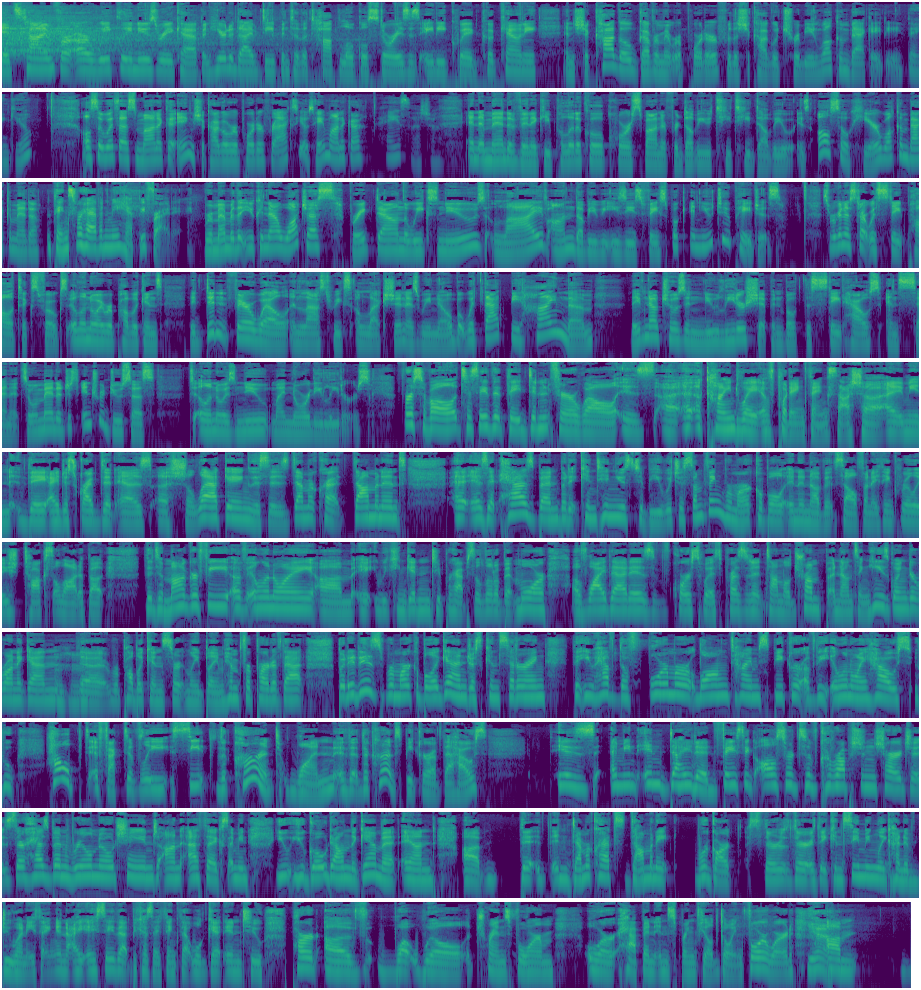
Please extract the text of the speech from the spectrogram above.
It's time for our weekly news recap, and here to dive deep into the top local stories is AD Quig, Cook County and Chicago government reporter for the Chicago Tribune. Welcome back, AD. Thank you. Also with us, Monica Eng, Chicago reporter for Axios. Hey, Monica. Hey, Sasha. And Amanda Vinicky, political correspondent for WTTW, is also here. Welcome back, Amanda. Thanks for having me. Happy Friday. Remember that you can now watch us break down the week's news live on WBEZ's Facebook and YouTube pages. So we're going to start with state politics, folks. Illinois Republicans, they didn't fare well in last week's election, as we know, but with that behind them, they've now chosen new leadership in both the state house and Senate. So, Amanda, just introduce us to Illinois' new minority leaders? First of all, to say that they didn't fare well is a, a kind way of putting things, Sasha. I mean, they I described it as a shellacking. This is Democrat dominance, as it has been, but it continues to be, which is something remarkable in and of itself, and I think really talks a lot about the demography of Illinois. Um, it, we can get into perhaps a little bit more of why that is. Of course, with President Donald Trump announcing he's going to run again, mm-hmm. the Republicans certainly blame him for part of that. But it is remarkable again, just considering that you have the former longtime Speaker of the Illinois House who helped effectively seat the current one, the, the current Speaker of the House is, I mean, indicted, facing all sorts of corruption charges. There has been real no change on ethics. I mean, you you go down the gamut, and uh, the and Democrats dominate regardless. They're, they're, they can seemingly kind of do anything. And I, I, say that because I think that will get into part of what will transform or happen in Springfield going forward. Yeah. Um,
